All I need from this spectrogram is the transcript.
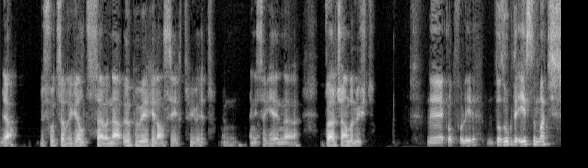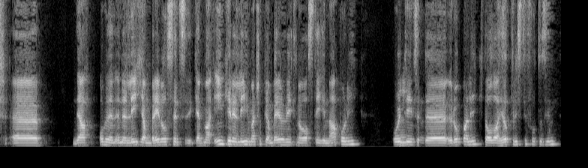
ja, dus voor hetzelfde geld zijn we na Eupen weer gelanceerd, wie weet. En, en is er geen uh, vuiltje aan de lucht. Nee, klopt volledig. Het was ook de eerste match ja, op in een leeg Jan Breidel sinds... Ik heb maar één keer een lege match op Jan Breidel geweten, dat was tegen Napoli. Ooit mm. eens in de Europa League. Dat was al heel triestig voor te zien.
